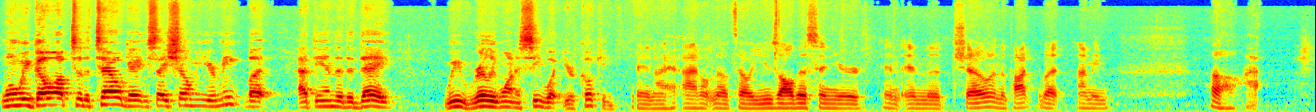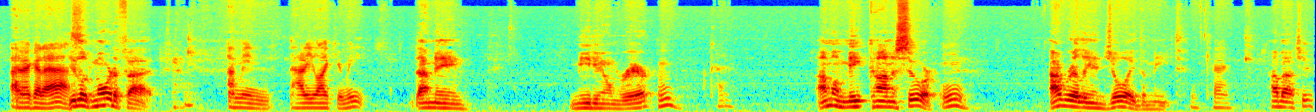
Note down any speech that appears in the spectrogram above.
when we go up to the tailgate and say, "Show me your meat." But at the end of the day, we really want to see what you're cooking. And I I don't know if they'll use all this in your in, in the show and the pod, but I mean, oh, I, I gotta ask. You look mortified. I mean, how do you like your meat? I mean, medium rare. Mm, okay. I'm a meat connoisseur. Mm, I really enjoy the meat. okay. How about you?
